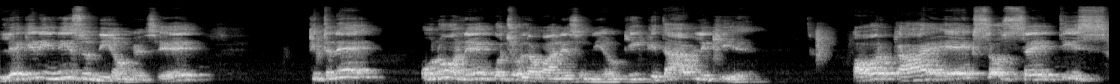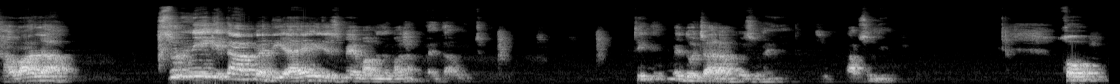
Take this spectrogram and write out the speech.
लेकिन इन्हीं सुन्नियों में से कितने, उन्होंने कुछ उलमा ने सुन्नियों की किताब लिखी है और कहा है, एक सौ सैतीस हवाला सुन्नी किताब का दिया है कि जिसमें इमाम जमाना पैदा हो चुका ठीक है, मैं दो चार आपको सुनाई देता आप सुनिए। हो,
